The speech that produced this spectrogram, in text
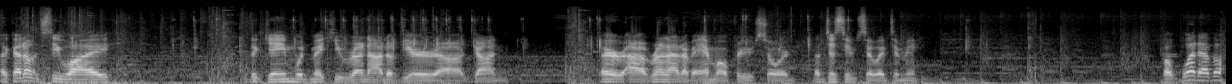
Like, I don't see why the game would make you run out of your uh, gun. Or uh, run out of ammo for your sword. That just seems silly to me. But whatever.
